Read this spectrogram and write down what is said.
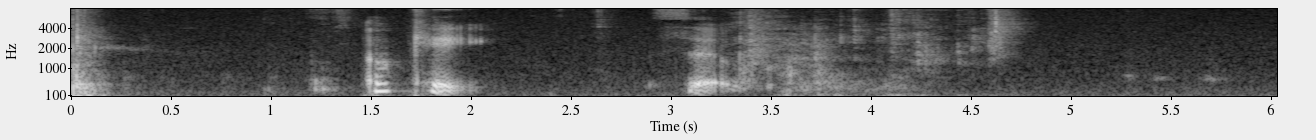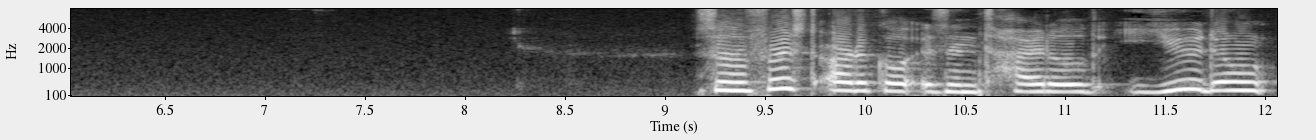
minute. Okay, so. So the first article is entitled You Don't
